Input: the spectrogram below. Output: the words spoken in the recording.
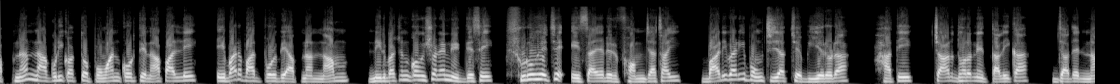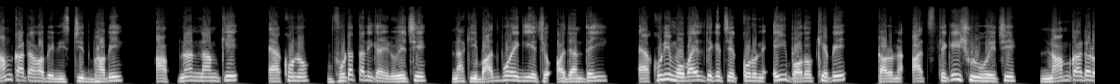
আপনার নাগরিকত্ব প্রমাণ করতে না পারলে এবার বাদ পড়বে আপনার নাম। নির্বাচন কমিশনের নির্দেশে শুরু হয়েছে এসআইআর এর ফর্ম যাচাই। বাড়ি বাড়ি পৌঁছে যাচ্ছে বিয়েরোরা। হাতে চার ধরনের তালিকা, যাদের নাম কাটা হবে নিশ্চিতভাবে। আপনার নামকে এখনও ভোটার তালিকায় রয়েছে, নাকি বাদ পড়ে গিয়েছে অজান্তেই। এখনই মোবাইল থেকে চেক করুন এই পদক্ষেপে, কারণ আজ থেকেই শুরু হয়েছে নাম কাটার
